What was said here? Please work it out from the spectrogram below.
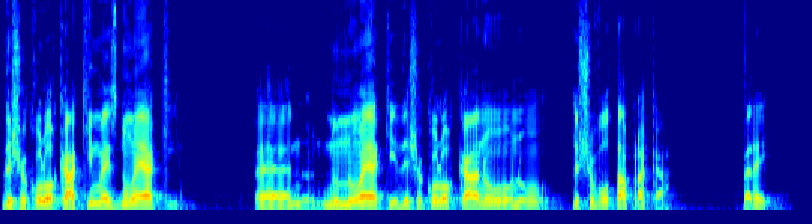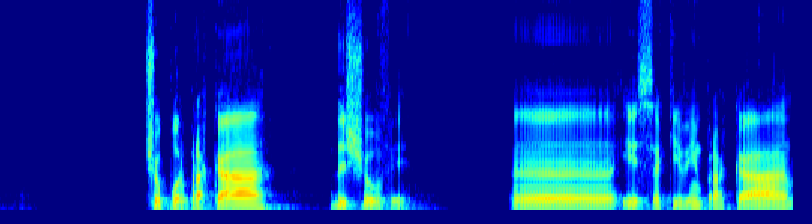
Deixa eu colocar aqui, mas não é aqui. É, não é aqui. Deixa eu colocar no. no... Deixa eu voltar para cá. Espera aí. Deixa eu pôr para cá. Deixa eu ver. Uh, esse aqui vem para cá.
